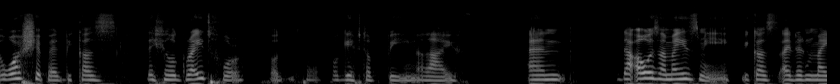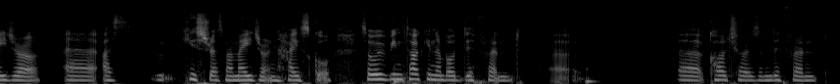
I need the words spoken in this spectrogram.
worship it because they feel grateful for for for gift of being alive, and that always amazed me because I didn't major uh, as history as my major in high school. So we've been talking about different uh, uh, cultures and different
